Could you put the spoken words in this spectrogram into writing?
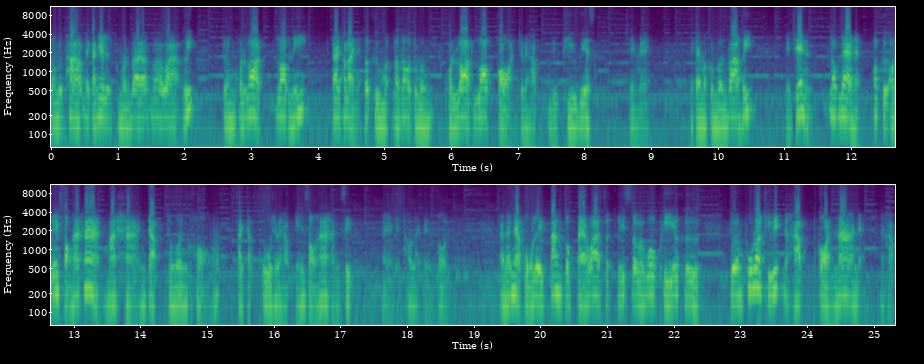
ลองนึกภาพในการที่จะคำนวณว่าว่าว่าเฮ้ยจำนวนคนรอดรอบนี้ได้เท่าไหร่เนี่ยก็คือเราต้องเอาจำนวนคนรอดรอบก่อนใช่ไหมครับหรือ previous ใช่ไหมในการมาคำนวณว่าเฮ้ยอย่างเช่น รอบแรกเนี่ยก็คือเอาเลข 255 มาหารกับจำนวนของการจับคู่ใช่ไหมครับอย่างเช่น 25หาร10 เป็นเท่าไหร่เป็นต้น อันนั้นเนี่ยผมก็เลยตั้งตัวแปรว่า list survival pre ก็คือจำนวนผู้รอดชีวิตนะครับ ก่อนหน้าเนี่ยนะครับ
